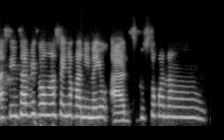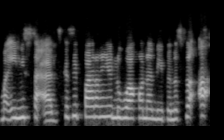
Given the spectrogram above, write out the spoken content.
As in, sabi ko nga sa inyo kanina yung ads, gusto ko nang mainis sa ads kasi parang yung luha ko nandito. Tapos, ah,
